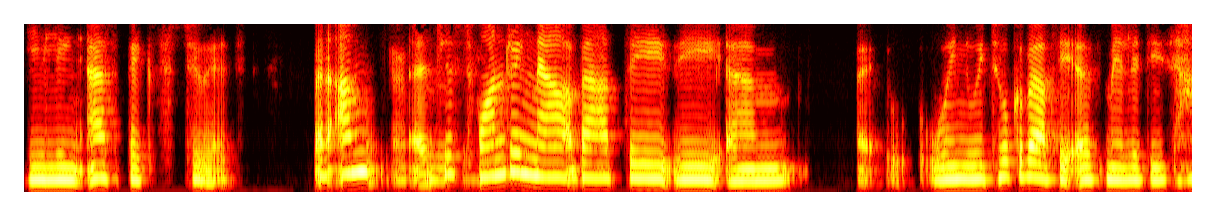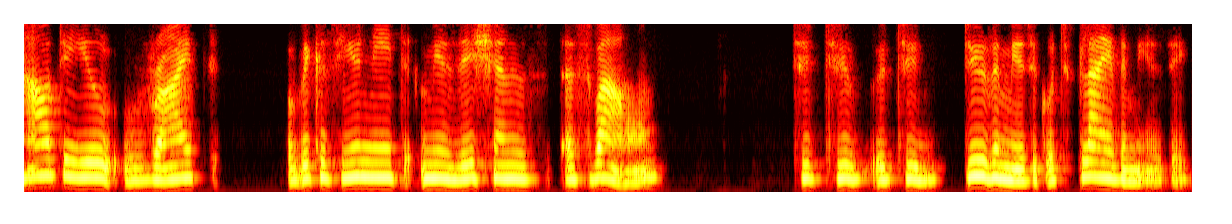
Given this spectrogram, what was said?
healing aspects to it. But I'm uh, Absolutely. just wondering now about the the um, uh, when we talk about the earth melodies. How do you write? Because you need musicians as well to to to do the music or to play the music.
